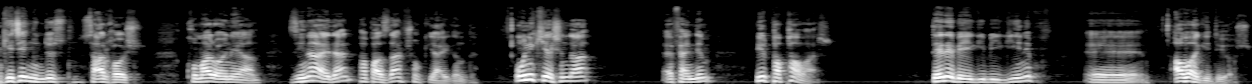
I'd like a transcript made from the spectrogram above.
gece gündüz sarhoş, kumar oynayan, zina eden papazlar çok yaygındı. 12 yaşında efendim bir papa var. Derebey gibi giyinip e, ava gidiyor.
